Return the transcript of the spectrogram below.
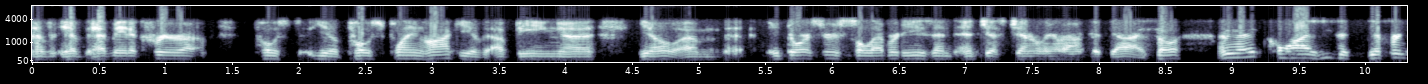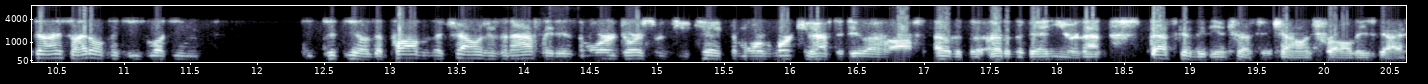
have have, have made a career. Post, you know, post playing hockey of, of being, uh, you know, um, endorsers, celebrities, and, and just generally around good guys. So, I mean, I think Kawhi, he's a different guy, so I don't think he's looking you know, the problem, the challenge as an athlete is the more endorsements you take, the more work you have to do off, out of the out of the venue, and that that's going to be the interesting challenge for all these guys.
